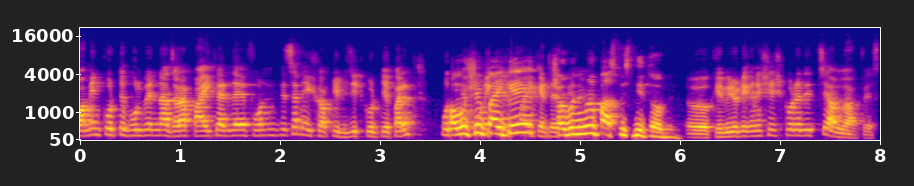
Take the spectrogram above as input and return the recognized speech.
কমেন্ট করতে ভুলবেন না। যারা পাইকারি দামে ফোন নিতে চান এই শপটি ভিজিট করতে পারেন। অবশ্যই পাইকারি সর্বনিম্ন পাঁচ পিস নিতে হবে। ওকে ভিডিওটি এখানে শেষ করে দিচ্ছি। আল্লাহ হাফেজ।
